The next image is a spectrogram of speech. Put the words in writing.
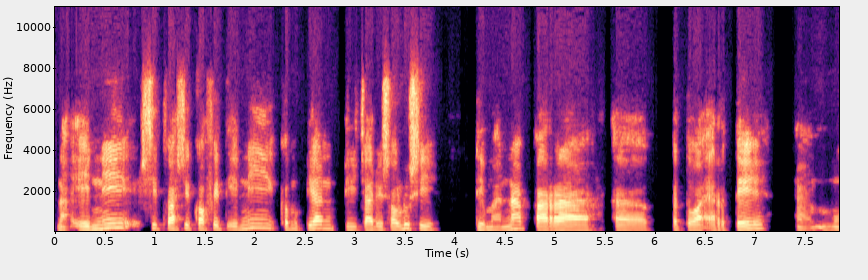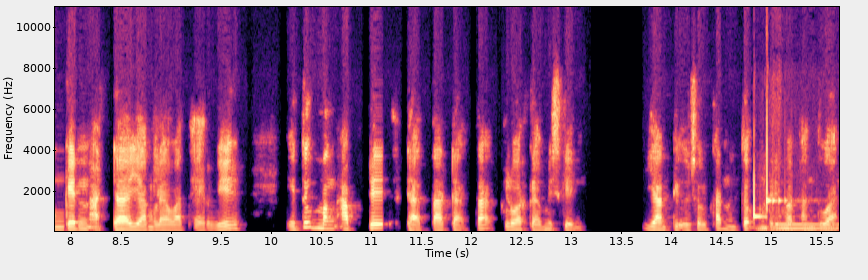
Nah ini situasi COVID ini kemudian dicari solusi di mana para uh, ketua RT, nah, mungkin ada yang lewat RW, itu mengupdate data-data keluarga miskin yang diusulkan untuk menerima bantuan.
